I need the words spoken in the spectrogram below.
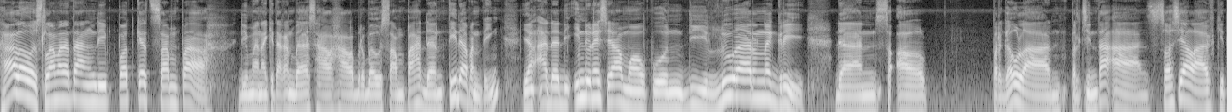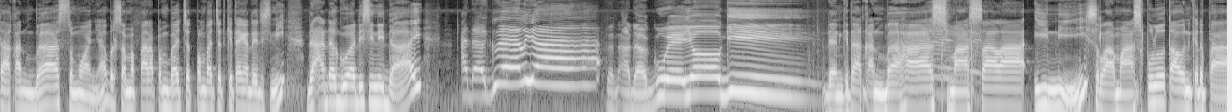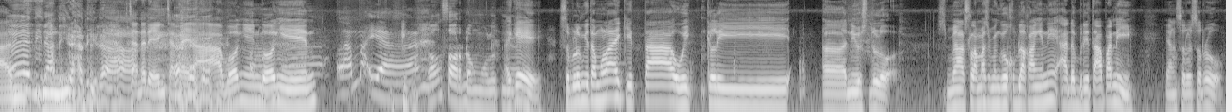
Halo, selamat datang di podcast sampah di mana kita akan bahas hal-hal berbau sampah dan tidak penting yang ada di Indonesia maupun di luar negeri. Dan soal pergaulan, percintaan, social life kita akan bahas semuanya bersama para pembacot-pembacot kita yang ada di sini. Dan ada gua di sini Dai Ada gue Lia. Dan ada gue Yogi. dan kita akan bahas masalah ini selama 10 tahun ke depan. Eh, tidak, Hmm. tidak, tidak. Canda deh, canda ya. Bohongin, bohongin. Lama ya. Longsor dong mulutnya. Oke, sebelum kita mulai kita weekly eh, news dulu. Selama seminggu ke belakang ini ada berita apa nih yang seru-seru?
